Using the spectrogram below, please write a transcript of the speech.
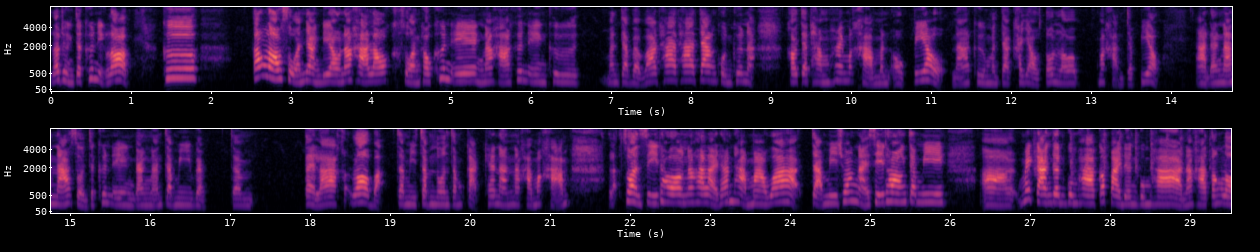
แล้วถึงจะขึ้นอีกรอบ คือต้องรอสวนอย่างเดียวนะคะ แล้วสวนเขาขึ้นเองนะคะ ขึ้นเองคือ มันจะแบบว่าถ้าถ้าจ้างคนขึ้นอะ เขาจะทำให้มะขามมันออกเปรี้ยวนะ คือมันจะเขย่าต้นแล้วมะขามจะเปรี้ยว อ่าดังนั้นนะสวนจะขึ้นเอง ดังนั้นจะมีแบบจะแต่ละรอบอะจะมีจำนวนจำกัดแค่นั้นนะคะมะขาม ส่วนสีทองนะคะ หลายท่านถามมาว่าจะมีช่วงไหนสีทองจะมีอ่าไม่กลางเดือนกุมภาก็ปลายเดือนกุมภานะคะ ต้องรอ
